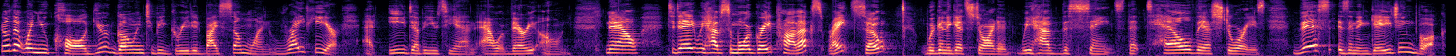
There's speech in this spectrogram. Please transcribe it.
Know that when you call, you're going to be greeted by someone right here at EWTN, our very own. Now, today we have some more great products, right? So we're going to get started. We have the saints that tell their stories. This is an engaging book,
